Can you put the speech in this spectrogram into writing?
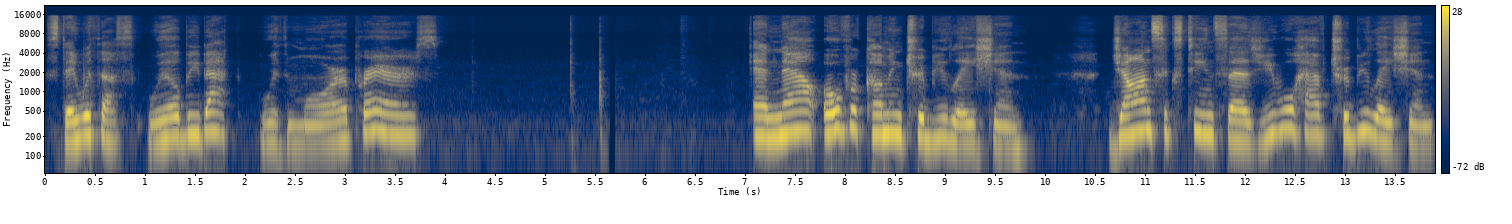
Stay with us. We'll be back with more prayers. And now, overcoming tribulation. John 16 says, You will have tribulation,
